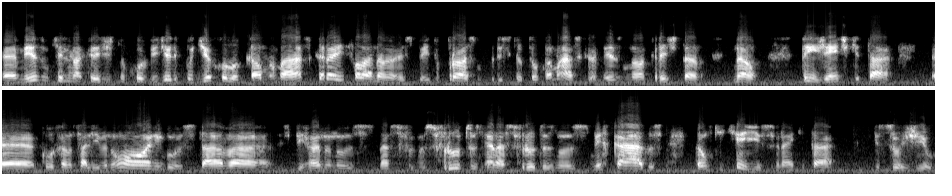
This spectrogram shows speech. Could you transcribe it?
É, mesmo que ele não acredite no Covid, ele podia colocar uma máscara e falar, não, eu respeito o próximo, por isso que eu estou com a máscara, mesmo não acreditando. Não, tem gente que está é, colocando saliva no ônibus, estava espirrando nos, nas, nos frutos, né, nas frutas nos mercados. Então, o que, que é isso né, que, tá, que surgiu?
